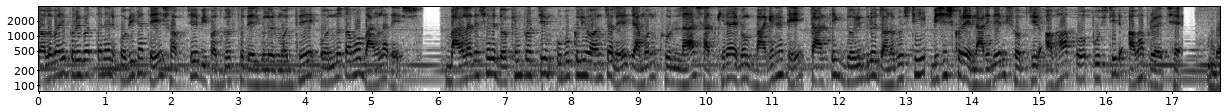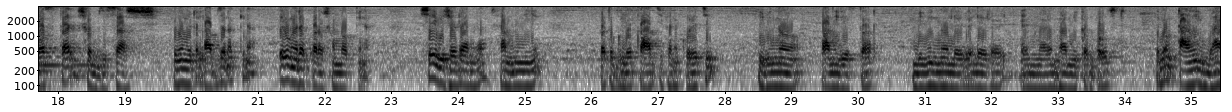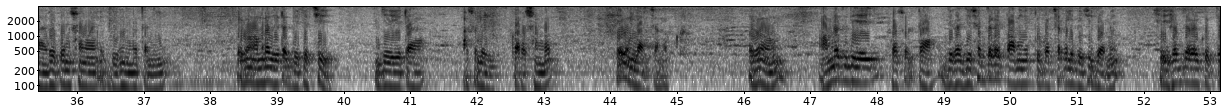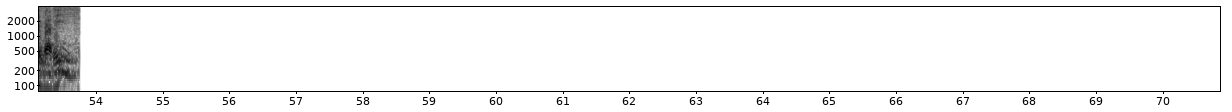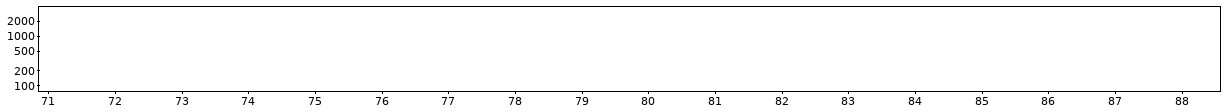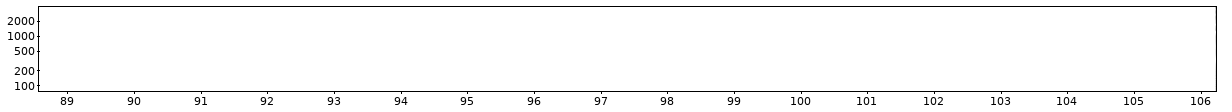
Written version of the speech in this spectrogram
জলবায়ু পরিবর্তনের অভিঘাতে সবচেয়ে বিপদগ্রস্ত দেশগুলোর মধ্যে অন্যতম বাংলাদেশ। বাংলাদেশের দক্ষিণ পশ্চিম উপকূলীয় অঞ্চলে যেমন খুলনা, সাতক্ষীরা এবং বাগেরহাটে প্রান্তিক দরিদ্র জনগোষ্ঠী, বিশেষ করে নারীদের সবজির অভাব ও পুষ্টির অভাব রয়েছে। বস্তায় সবজি চাষ, এবং এটা লাভজনক কিনা, এবং এটা করা সম্ভব কিনা, সেই বিষয়টা আমরা সামনে নিয়ে কতগুলো কাজ এখানে করেছি। বিভিন্ন পানির স্তর, বিভিন্ন লেভেলের ভার্মি কম্পোস্ট এবং টাইম রোপণ সময় বিভিন্নতা নিয়ে। এবং আমরা যেটা দেখেছি যে এটা আসলেই করা সম্ভব এবং লাভজনক। এবং আমরা যদি এই ফসলটা যেটা যেসব জায়গায় পানি একটু বর্ষাকালে বেশি জমে, সেই সব জায়গায় করতে পারি।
